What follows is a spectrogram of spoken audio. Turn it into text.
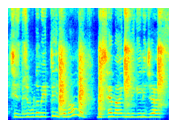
Siz bizi burada bekleyin tamam mı? Biz hemen geri geleceğiz.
